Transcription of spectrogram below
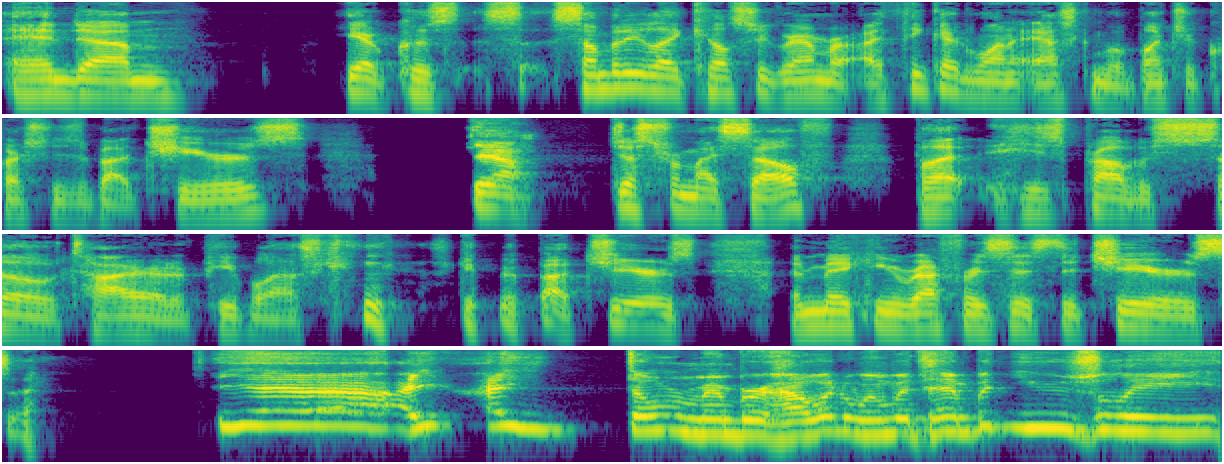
And um, yeah, because somebody like Kelsey Grammer, I think I'd want to ask him a bunch of questions about Cheers. Yeah. Just for myself, but he's probably so tired of people asking, asking about Cheers and making references to Cheers. Yeah, I, I don't remember how it went with him, but usually,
